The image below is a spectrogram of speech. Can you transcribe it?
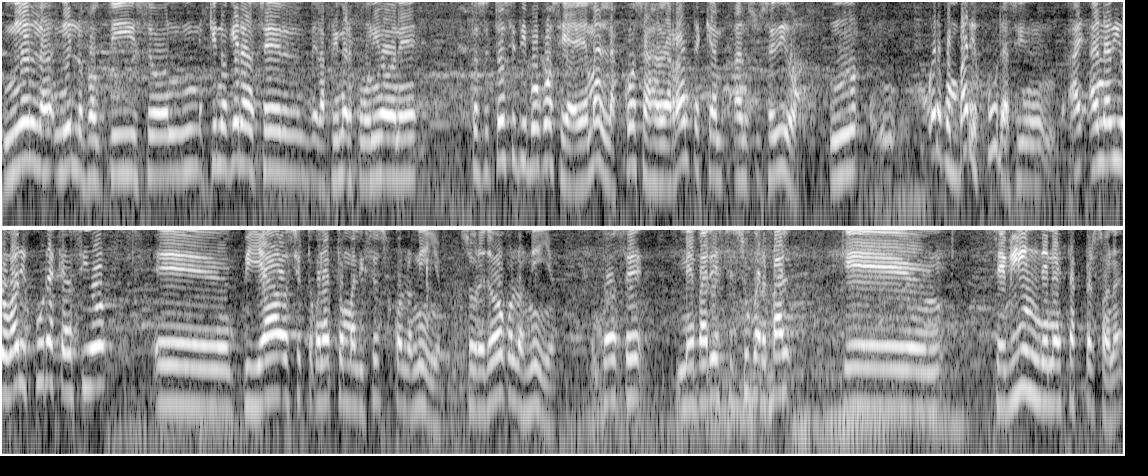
ni en, la- ni en los bautizos, que no quieran ser de las primeras comuniones. Entonces, todo ese tipo de cosas y además las cosas aberrantes que han, sucedido, no- bueno, con varios curas, y hay- han habido varios curas que han sido eh, pillados ¿cierto? con actos maliciosos con los niños, sobre todo con los niños. Entonces, me parece súper mal que mm, se blinden a estas personas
